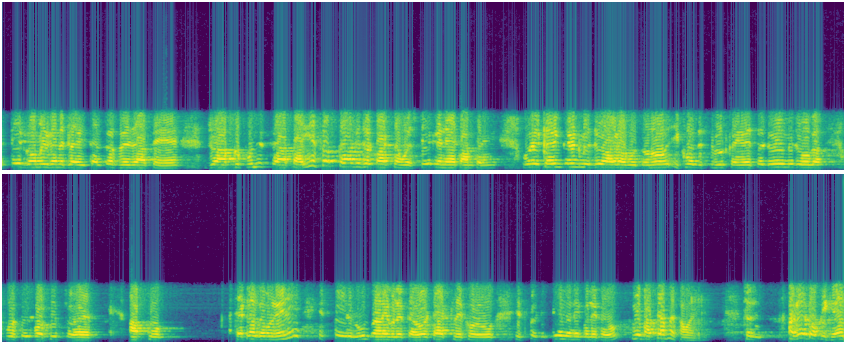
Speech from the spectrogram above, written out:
स्टेट गवर्नमेंट के जो एग्रीकल्चर से जाते हैं, जो आपको पुलिस से आता है, ये सब तरह के जो टैक्स है, वो स्टेट का नया काम करेंगे। वो करंट करंट में जो आएगा, वो दोनों इक्वल डिस्ट्रीब्यूट करेंगे। ऐसे में जो होगा, वो सिर्फ़ और सिर्फ़ जो है, आपको सेंट्रल गवर्नमेंट इस पे रूल बनाने को लेकर हो टैक्स लेकर हो, इस पर डिसीज़न लेने को लेकर हो, ये बातें आपने समझ ली। चलिए, अगला टॉपिक है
